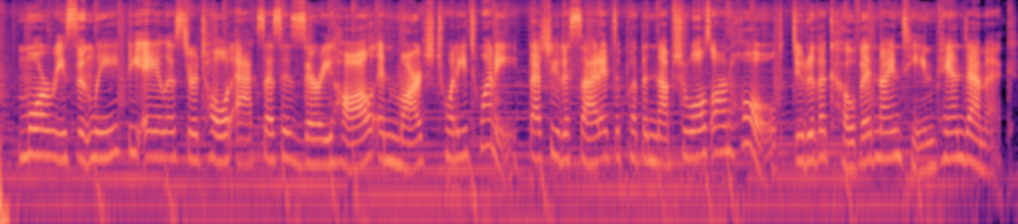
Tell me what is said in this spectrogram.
More recently, the A-lister told Access's Zuri Hall in March 2020 that she decided to put the nuptials on hold due to the COVID-19 pandemic.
